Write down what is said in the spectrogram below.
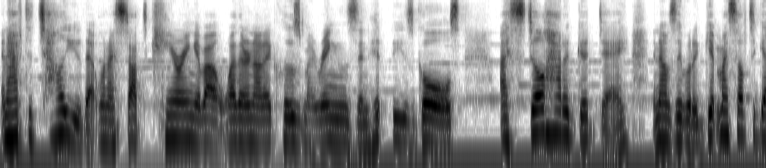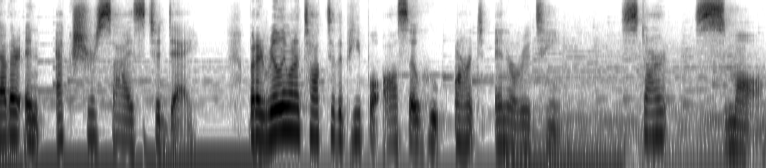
And I have to tell you that when I stopped caring about whether or not I closed my rings and hit these goals, I still had a good day and I was able to get myself together and exercise today. But I really want to talk to the people also who aren't in a routine. Start small.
